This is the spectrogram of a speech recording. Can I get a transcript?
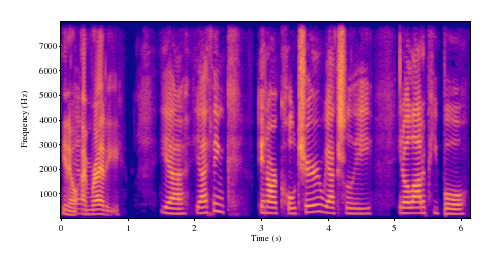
you know, yeah. I'm ready. Yeah. Yeah. I think in our culture, we actually, you know, a lot of people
